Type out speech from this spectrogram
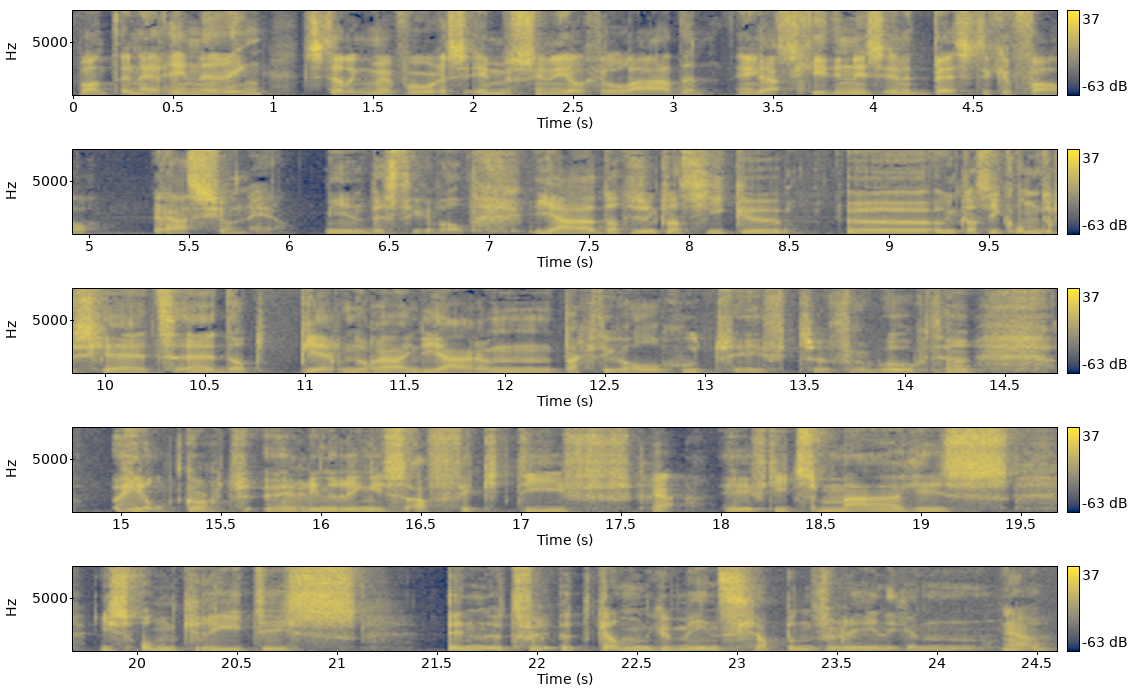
Want een herinnering, stel ik me voor, is emotioneel geladen en Ja. geschiedenis in het beste geval rationeel. In het beste geval. Ja, dat is een, klassieke, eh, een klassiek onderscheid hè, dat Pierre Nora in de jaren tachtig al goed heeft eh, verwoord. Hè. Heel kort, herinnering is affectief, Ja. heeft iets magisch, is onkritisch en het, het kan gemeenschappen verenigen. Ja.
